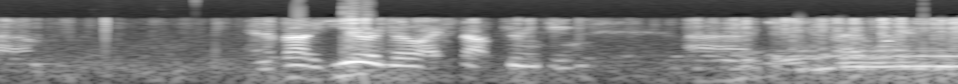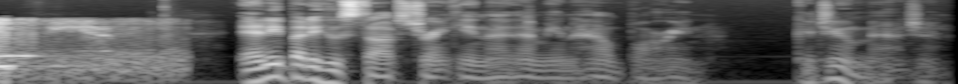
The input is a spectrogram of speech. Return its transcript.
Um, and about a year ago, I stopped drinking. Uh, I wanted to be Anybody who stops drinking, that I mean, how boring. Could you imagine?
